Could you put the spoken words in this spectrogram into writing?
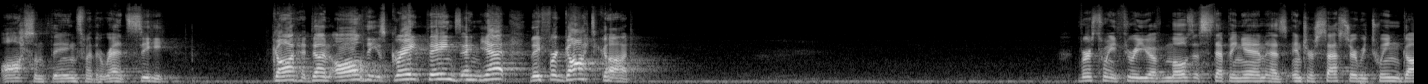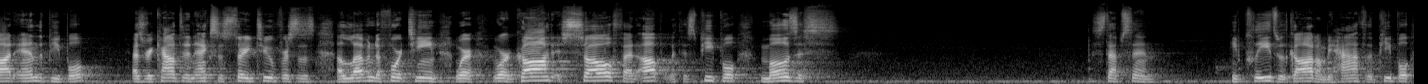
awesome things by the Red Sea. God had done all these great things, and yet they forgot God. Verse 23, you have Moses stepping in as intercessor between God and the people, as recounted in Exodus 32, verses 11 to 14, where, where God is so fed up with his people. Moses steps in. He pleads with God on behalf of the people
